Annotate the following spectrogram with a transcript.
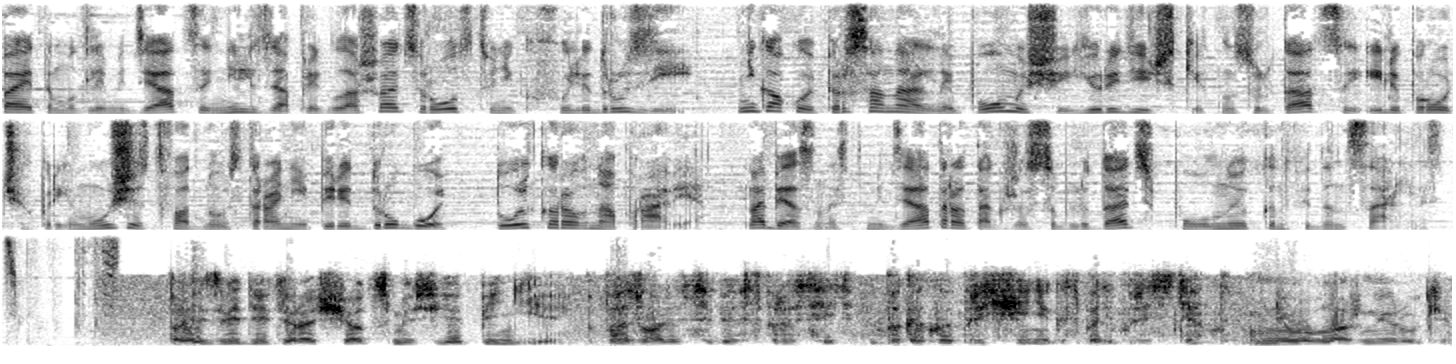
Поэтому для медиации нельзя приглашать родственников или друзей. Никакой персональной помощи, юридических консультаций или прочих преимуществ одной стороне перед другой, только равноправие. Обязанность медиатора также соблюдать полную конфиденциальность. Произведите расчет с месье Пинье. Позволю себе спросить, по какой причине, господин президент? У него влажные руки.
